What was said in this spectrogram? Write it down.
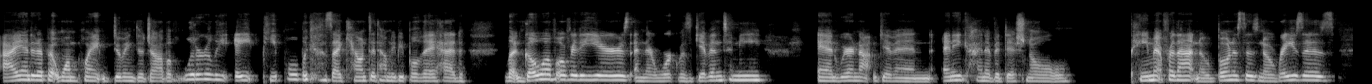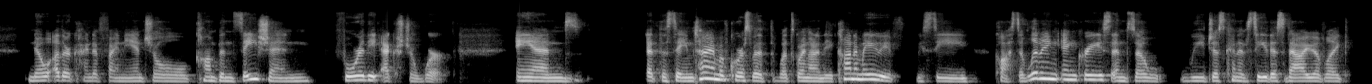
I ended up at one point doing the job of literally eight people because I counted how many people they had let go of over the years and their work was given to me. And we're not given any kind of additional payment for that, no bonuses, no raises no other kind of financial compensation for the extra work. And at the same time, of course, with what's going on in the economy, we we see cost of living increase, and so we just kind of see this value of like,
